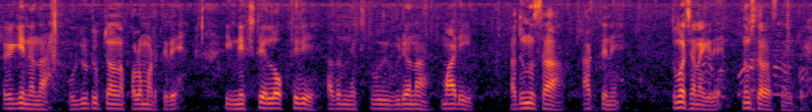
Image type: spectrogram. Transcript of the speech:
ಹಾಗಾಗಿ ನನ್ನ ಯೂಟ್ಯೂಬ್ ಚಾನಲ್ನ ಫಾಲೋ ಮಾಡ್ತೀರಿ. ಈಗ ನೆಕ್ಸ್ಟ್ ಎಲ್ಲಿ ಹೋಗ್ತೀವಿ, ಅದನ್ನು ನೆಕ್ಸ್ಟ್ ವಿಡಿಯೋನ ಮಾಡಿ ಅದನ್ನು ಸಹ ಹಾಕ್ತೀನಿ. ತುಂಬ ಚೆನ್ನಾಗಿದೆ. ನಮಸ್ಕಾರ ಸ್ನೇಹಿತರೆ.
